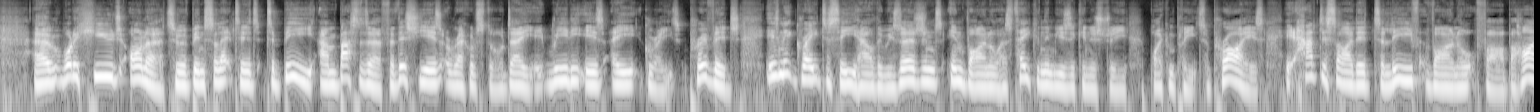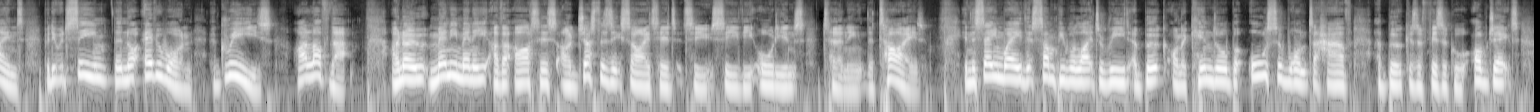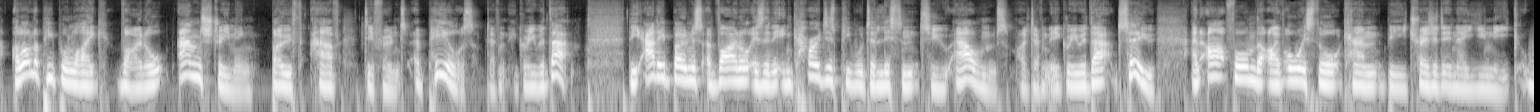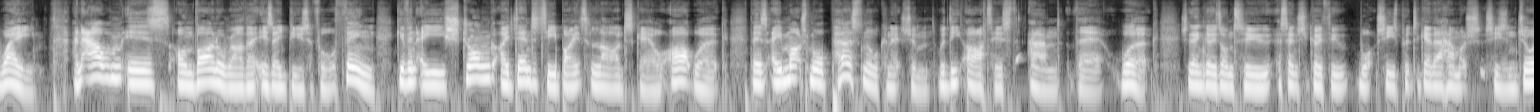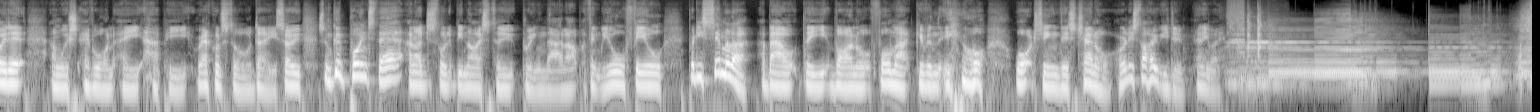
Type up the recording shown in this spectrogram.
um, what a huge honour to have been selected to be ambassador for this year's Record Store Day. It really is a great privilege. Isn't it great to see how the resurgence in vinyl has taken the music industry by complete surprise? It had decided to leave vinyl far behind, but it would seem that not everyone agrees I love that. I know many, many other artists are just as excited to see the audience turning the tide. In the same way that some people like to read a book on a Kindle but also want to have a book as a physical object, a lot of people like vinyl and streaming both have different appeals. Definitely agree with that. The added bonus of vinyl is that it encourages people to listen to albums. I definitely agree with that too. An art form that I've always thought can be treasured in a unique way. An album is, on vinyl rather, is a beautiful thing, given a strong identity by its large scale artwork. There's a much more personal connection with the artist and their work. She then goes on to essentially go through what she's put together, how much she's enjoyed it, and wish everyone a happy record store day. So some good points there, and I just thought it'd be nice to bring that up. I think we all feel pretty similar about the vinyl format, given that you're watching this channel, or at least I hope you do. Anyway.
